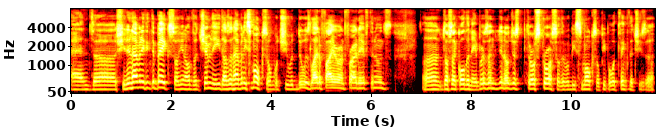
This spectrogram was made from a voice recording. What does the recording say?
and uh, she didn't have anything to bake. So you know the chimney doesn't have any smoke. So what she would do is light a fire on Friday afternoons, uh, just like all the neighbors, and you know just throw straw so there would be smoke, so people would think that she's uh,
